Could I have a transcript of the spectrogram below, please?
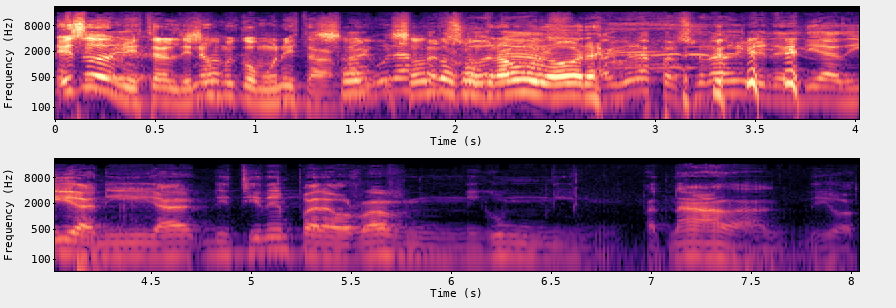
eso de administrar el dinero son- es muy comunista. son- algunas dos personas- contra uno ahora. Algunas personas viven el día a día, ni, a- ni tienen para ahorrar ningún ni nada. Digo,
